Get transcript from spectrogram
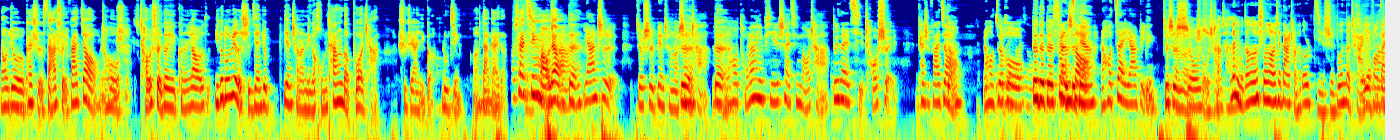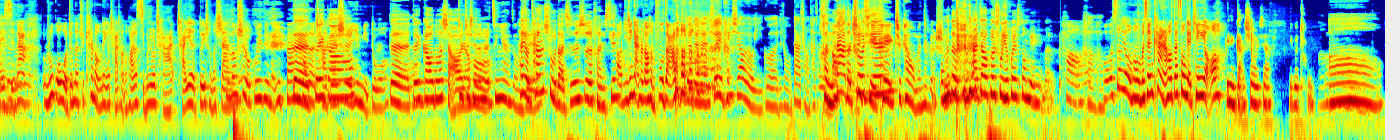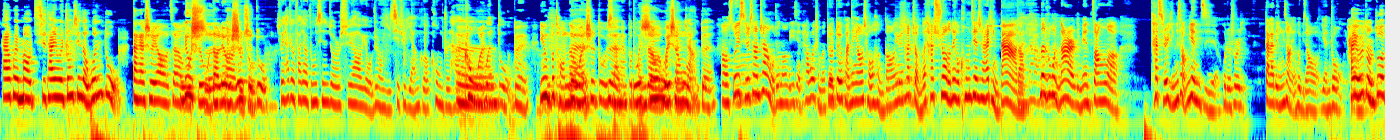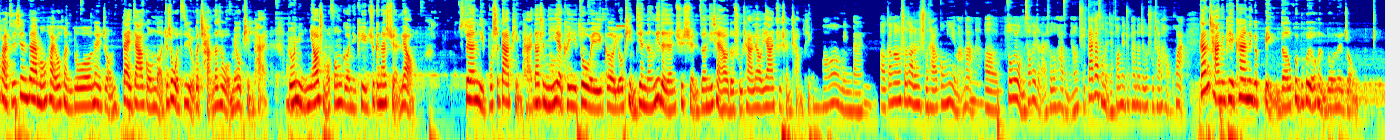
然后就开始洒水发酵，然后炒水的可能要一个多月的时间，就变成了那个红汤的普洱茶，是这样一个路径啊，大概的。晒青毛料，茶对压制就是变成了对生茶，对然后同样一批晒青毛茶堆在一起炒水，开始发酵对，然后最后对对对，四干五十燥天，然后再压饼饼，就是成了熟熟茶茶。那你们刚刚说到一些大厂，它都是几十吨的茶叶放在一起。那如果我真的去看到那个茶厂的话，那岂不是就茶茶叶堆成了它山？都是有规定的，一般对它的茶堆堆高是一米多，对，堆高多少，就然后这些都是经验总结。它有参数的，其实是很先好，已经感受到很复杂了。对对对，所以必须要有一个这种大厂，它才会很大的车间，可以去看我们那本书。我们的熟茶教科书一会送给你们，好，好好我我送给我们，我们先看，然后再送给听友。给你感受一下一个图。哦，它会冒气，它因为中心的温度大概是要在六十五到六十十度。所以它这个发酵中心就是需要有这种仪器去严格控制它嗯的控温温度。对，因为不同的温湿度下面不同微的生物微生物成长，对，哦，所以其实像这样，我就能理解它为什么就是对环境要求很高，因为它整个它需要的那个空间其实还挺大的。那如果你那儿里面脏了，它其实影响面积或者说带来的影响也会比较严重。还有一种做法，其实现在勐海有很多那种代加工的，就是我自己有个厂，但是我没有品牌。比如你你要什么风格，你可以去跟他选料。虽然你不是大品牌，但是你也可以作为一个有品鉴能力的人去选择你想要的熟茶料压制成产品。哦，明白。呃，刚刚说到的是熟茶的工艺嘛，那呃，作为我们消费者来说的话，怎么样去大概从哪些方面去判断这个熟茶的好坏？干茶你可以看那个饼的会不会有很多那种，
